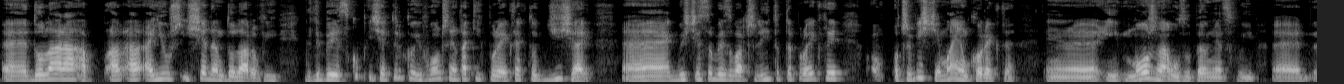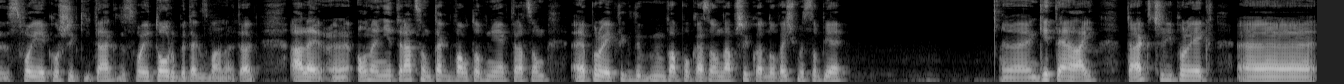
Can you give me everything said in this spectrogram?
e, dolara, a, a, a już i 7 dolarów. I gdyby skupić się tylko i wyłącznie na takich projektach, to dzisiaj, e, jakbyście sobie zobaczyli, to te projekty oczywiście mają korektę. I można uzupełniać swój, swoje koszyki, tak? swoje torby tak zwane, tak? ale one nie tracą tak gwałtownie, jak tracą projekty. Gdybym Wam pokazał na przykład, no weźmy sobie GTI, tak, czyli projekt e,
